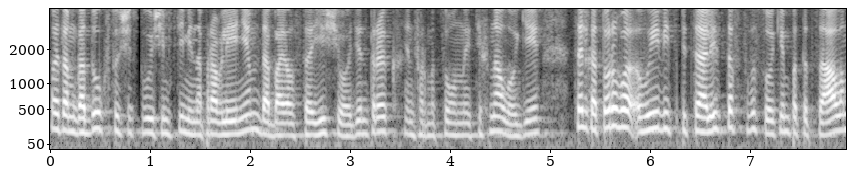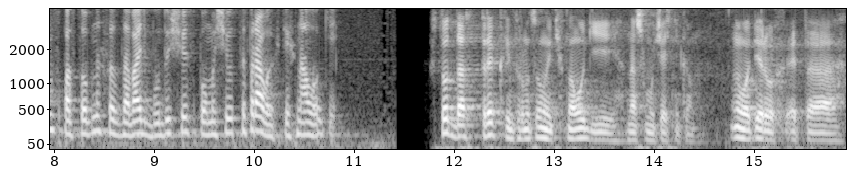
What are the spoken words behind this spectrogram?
В этом году к существующим семи направлениям добавился еще один трек – информационные технологии, цель которого – выявить специалистов с высоким потенциалом, способных создавать будущее с помощью цифровых технологий. Что даст трек информационные технологии нашим участникам? Ну, во-первых, это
